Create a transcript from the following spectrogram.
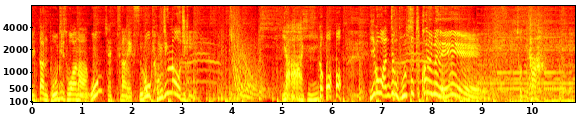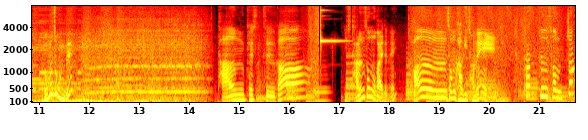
일단 도지 소환하고 Z랑 X로 경직 넣어주기. 야 이거 이거 완전 보스 특화 열매네. 좋다. 너무 좋은데? 다음 퀘스트가 이제 다른 섬으로 가야 되네. 다음 섬 가기 전에 스타트 섬 쫙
